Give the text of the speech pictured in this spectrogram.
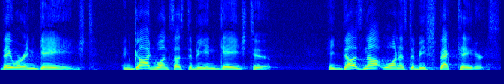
they were engaged. And God wants us to be engaged too. He does not want us to be spectators,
